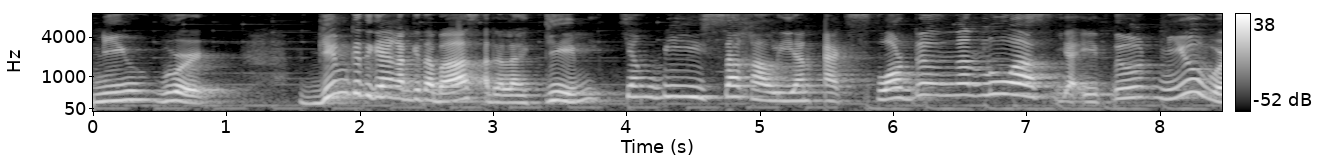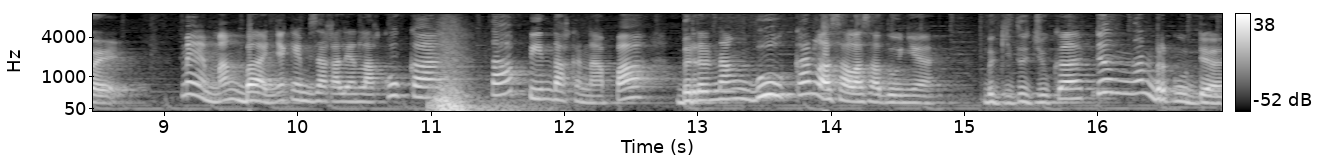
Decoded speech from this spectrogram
New World. Game ketiga yang akan kita bahas adalah game yang bisa kalian explore dengan luas, yaitu New World. Memang banyak yang bisa kalian lakukan, tapi entah kenapa berenang bukanlah salah satunya. Begitu juga dengan berkuda.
